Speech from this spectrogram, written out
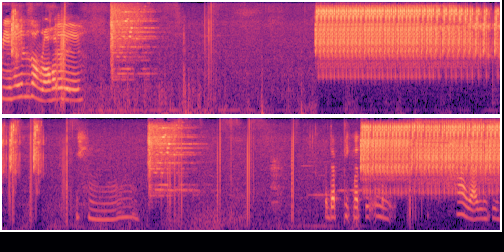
มีให้เล่นสองล้อเขาเอไปเลยออื้อหือมันจะผิดมาติมัน ห้ายาจริง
